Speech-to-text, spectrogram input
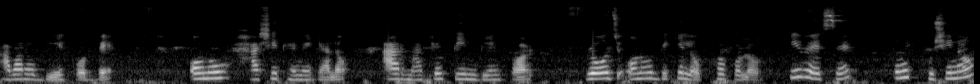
আবারও বিয়ে করবে। অনু হাসি থেমে গেল, আর মাত্র তিন দিন পর। রোজ অনুর দিকে লক্ষ্য করল। কি হয়েছে? তুমি খুশি নও?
